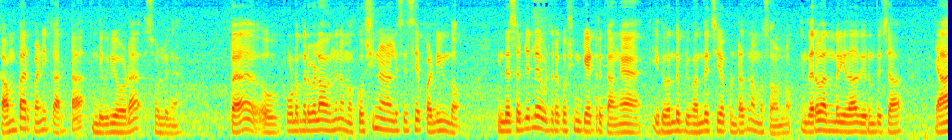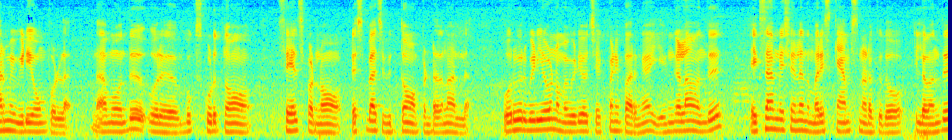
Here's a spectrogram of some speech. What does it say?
கம்பேர் பண்ணி கரெக்டாக இந்த வீடியோவோட சொல்லுங்கள் இப்போ போன தடவைலாம் வந்து நம்ம கொஷின் அனாலிசிஸே பண்ணியிருந்தோம். இந்த சப்ஜெக்டில் இப்படி கொஷின் கேட்டிருக்காங்க. இது வந்து இப்படி வந்துச்சு அப்படின்றது நம்ம சொன்னோம். இந்த தடவை அந்த மாதிரி ஏதாவது இருந்துச்சா? யாருமே வீடியோவும் போடல. நாம் வந்து ஒரு புக்ஸ் கொடுத்தோம் சேல்ஸ் பண்ணோம் டெஸ்ட் பேட்ச் விற்றோம் அப்படின்றதெல்லாம் இல்லை. ஒரு ஒரு வீடியோவும் நம்ம வீடியோ செக் பண்ணி பாருங்கள் எங்கெல்லாம் வந்து எக்ஸாமினேஷனில் இந்த மாதிரி ஸ்கேம்ஸ் நடக்குதோ இல்லை வந்து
